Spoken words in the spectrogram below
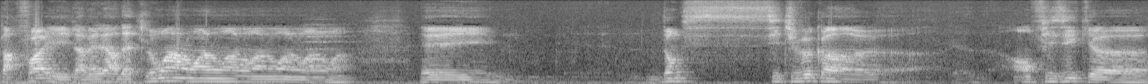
parfois, il avait l'air d'être loin, loin, loin, loin, loin, loin, loin. Et donc, si tu veux, euh, en physique, euh,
